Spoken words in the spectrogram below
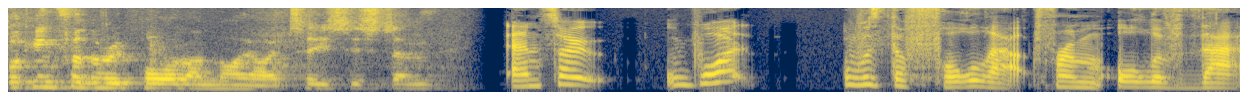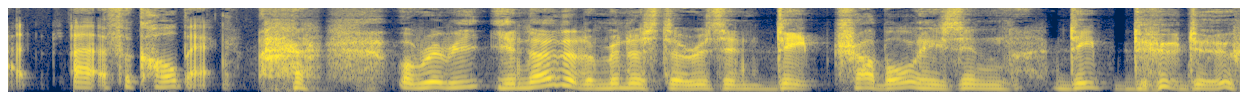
looking for the report on my IT system. And so, what was the fallout from all of that uh, for Colbeck? well, Ruby, you know that a minister is in deep trouble. He's in deep doo doo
